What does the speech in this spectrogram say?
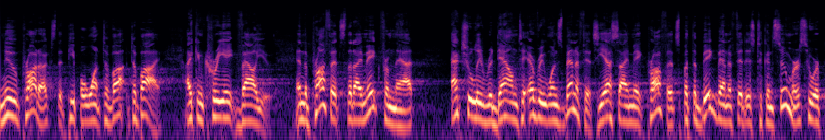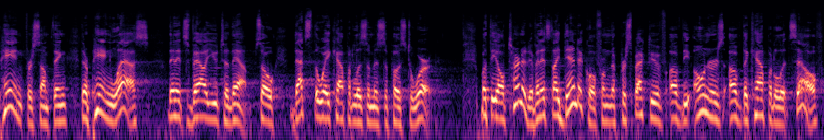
new products that people want to, to buy. I can create value. And the profits that I make from that actually redound to everyone's benefits. Yes, I make profits, but the big benefit is to consumers who are paying for something, they're paying less than its value to them. So that's the way capitalism is supposed to work. But the alternative, and it's identical from the perspective of the owners of the capital itself,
